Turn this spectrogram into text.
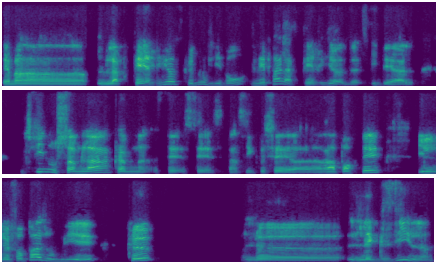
eh ben, la période que nous vivons n'est pas la période idéale. Si nous sommes là, comme c'est ainsi que c'est rapporté, il ne faut pas oublier que l'exil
